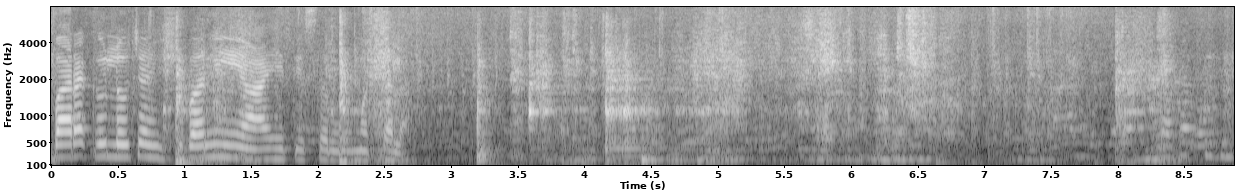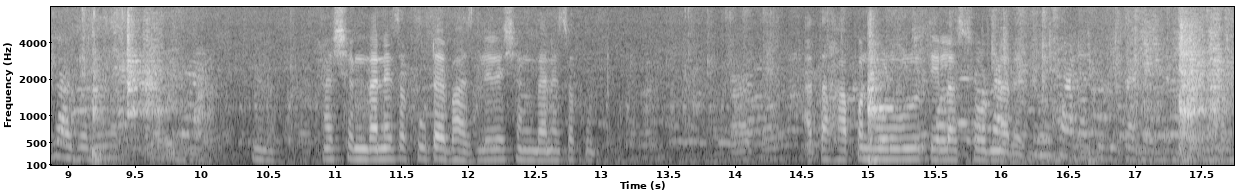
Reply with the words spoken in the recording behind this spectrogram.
बारा किलोच्या हिशोबाने आहे ते सर्व मसाला. हा शेंगदाण्याचा कूट आहे भाजलेल्या शेंगदाण्याचा कूट. आता हा पण हळूहळू तेला सोडणार आहे.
